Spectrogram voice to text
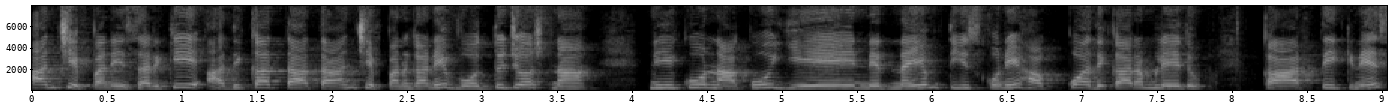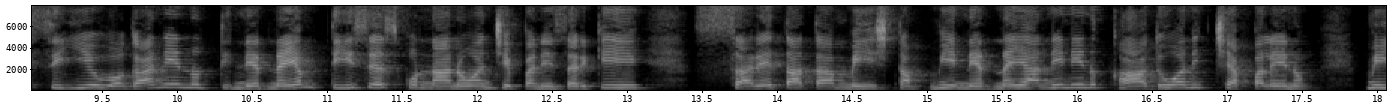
అని చెప్పనేసరికి అది కాదు తాత అని చెప్పాను కానీ వద్దు జోష్న నీకు నాకు ఏ నిర్ణయం తీసుకునే హక్కు అధికారం లేదు. కార్తీక్నే సీఈఓగా నేను నిర్ణయం తీసేసుకున్నాను అని చెప్పనేసరికి సరే తాత మీ ఇష్టం. మీ నిర్ణయాన్ని నేను కాదు అని చెప్పలేను. మీ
